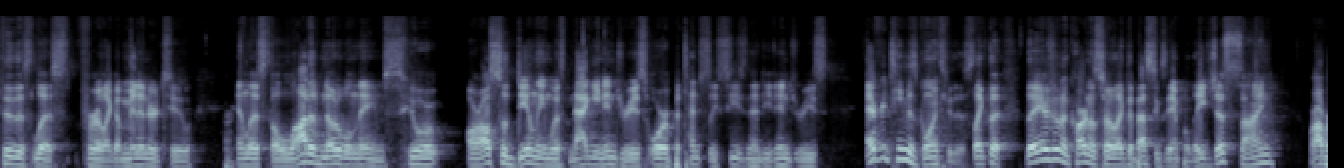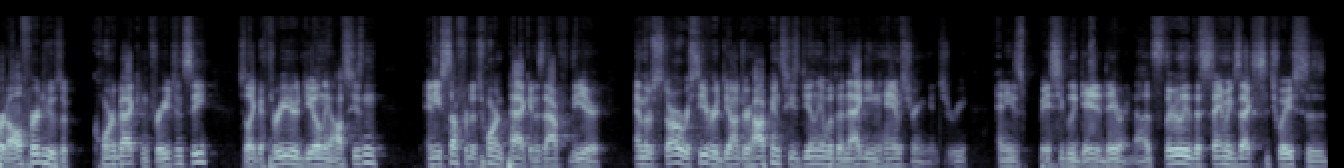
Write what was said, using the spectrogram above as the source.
through this list for like a minute or two and list a lot of notable names who are, also dealing with nagging injuries or potentially season-ending injuries every team is going through this. Like the, the Arizona Cardinals are like the best example. They just signed Robert Alford, who's a cornerback in free agency, so like a three year deal in the offseason, and he suffered a torn pec and is out for the year. And their star receiver, DeAndre Hopkins, he's dealing with a nagging hamstring injury, and he's basically day to day right now. It's literally the same exact situation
